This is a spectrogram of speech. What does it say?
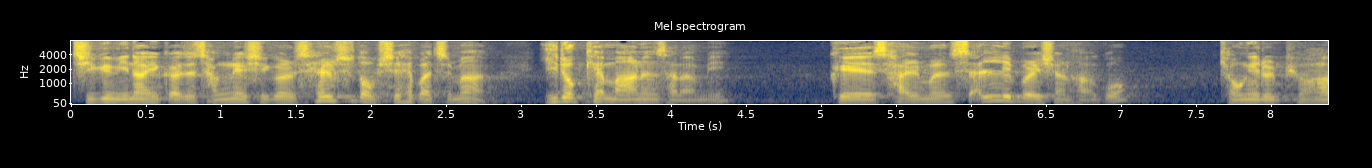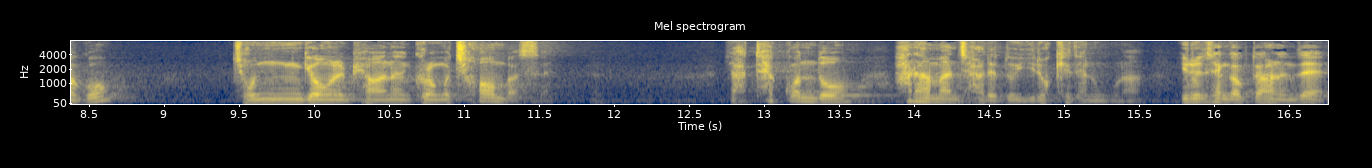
지금 이 나이까지 장례식을 셀 수도 없이 해봤지만 이렇게 많은 사람이 그의 삶을 셀리브레이션하고 경의를 표하고 존경을 표하는 그런 거 처음 봤어요. 야, 태권도 하나만 잘해도 이렇게 되는구나. 이런 생각도 하는데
